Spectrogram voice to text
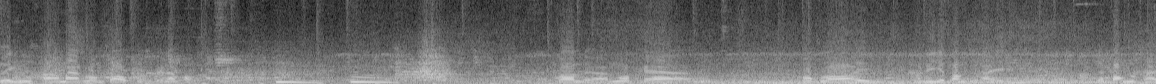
เล่นอยู่ข้าวมากลมต่อหูเลยนะผมก็เหลืองบแค่หกร้อยวันนี้จะต้องใช้ จะต้องใช้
